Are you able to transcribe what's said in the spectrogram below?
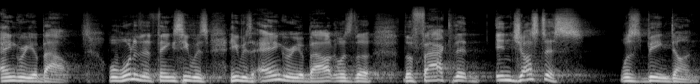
angry about? Well, one of the things he was, he was angry about was the, the fact that injustice was being done.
